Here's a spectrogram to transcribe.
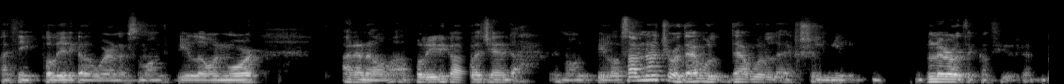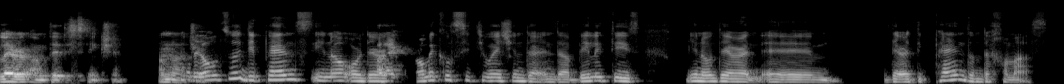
I think, political awareness among the PLO and more, I don't know, a political agenda among the. So I'm not sure that will that will actually blur the confusion, blur um, the distinction. I'm not But it also depends, you know, or their I- economical situation, their and the abilities, you know, they're um, they're depend on the Hamas.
